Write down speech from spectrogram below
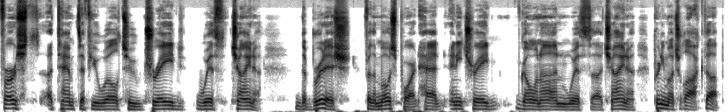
first attempt, if you will, to trade with China. The British, for the most part, had any trade going on with uh, China pretty much locked up.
